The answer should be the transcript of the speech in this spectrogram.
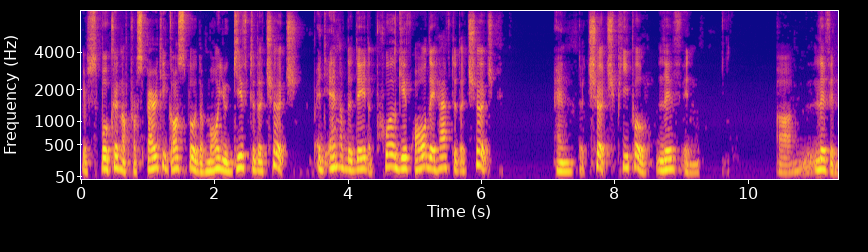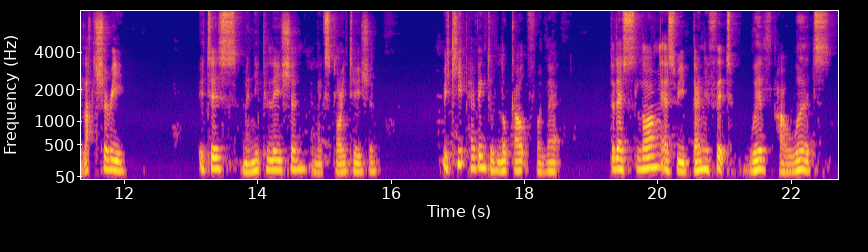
We've spoken of prosperity gospel, the more you give to the church. At the end of the day, the poor give all they have to the church. And the church people live in uh, live in luxury. It is manipulation and exploitation. We keep having to look out for that. That as long as we benefit with our words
